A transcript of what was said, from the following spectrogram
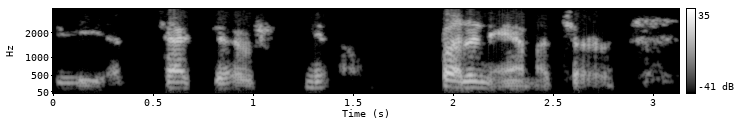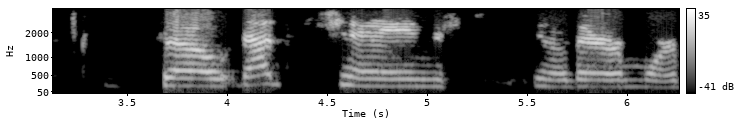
be a detective, you know, but an amateur. So that's changed. You know, there are more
